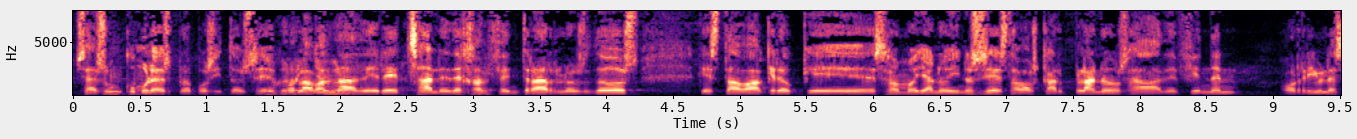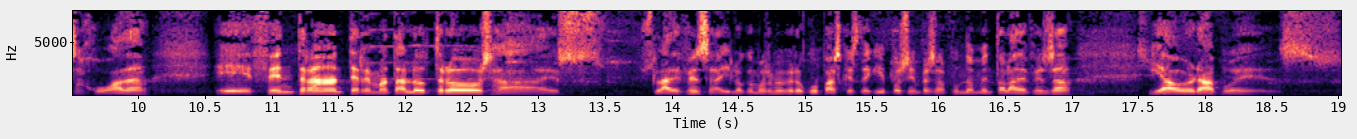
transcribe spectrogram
o sea es un cúmulo de despropósitos. eh, por la banda creo- derecha le dejan centrar los dos que estaba creo que San Moyano y no sé si estaba Oscar Plano, o sea defienden horrible esa jugada. Eh, centran, te remata el otro, o sea, es, la defensa. Y lo que más me preocupa es que este equipo siempre se ha fundamentado la defensa y ahora, pues.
